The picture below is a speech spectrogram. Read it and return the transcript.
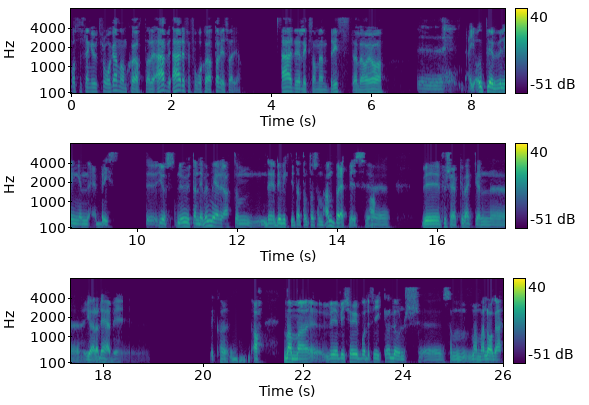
måste slänga ut frågan om skötare. Är, är det för få skötare i Sverige? Är det liksom en brist eller har jag Eh, nej, jag upplever väl ingen brist eh, just nu, utan det är väl mer att de, det, det är viktigt att de tas om hand på rätt vis. Ja. Vi försöker verkligen eh, göra det här. Vi, kan- ja, mamma, vi, vi kör ju både fika och lunch eh, som mamma lagar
